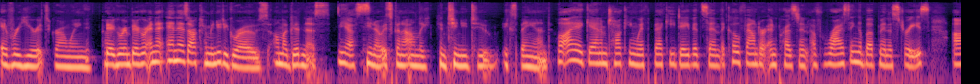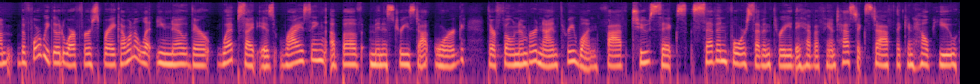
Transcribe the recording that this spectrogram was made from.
every year it's growing bigger and bigger, and and as our community grows, oh my goodness, yes, you know it's going to only continue to expand. Well, I again am talking with Becky Davidson, the co-founder and president of Rising Above Ministries. Um, before we go to our first break, I want to let you know their website is risingaboveministries.org. Their phone number 931-526-7473. They have a fantastic staff that can help you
